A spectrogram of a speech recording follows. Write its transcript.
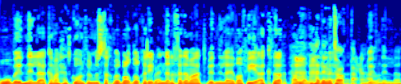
وبإذن الله كمان حتكون في المستقبل برضو القريب عندنا خدمات بإذن الله إضافية أكثر الله الله. هذا المتوقع. بإذن الله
